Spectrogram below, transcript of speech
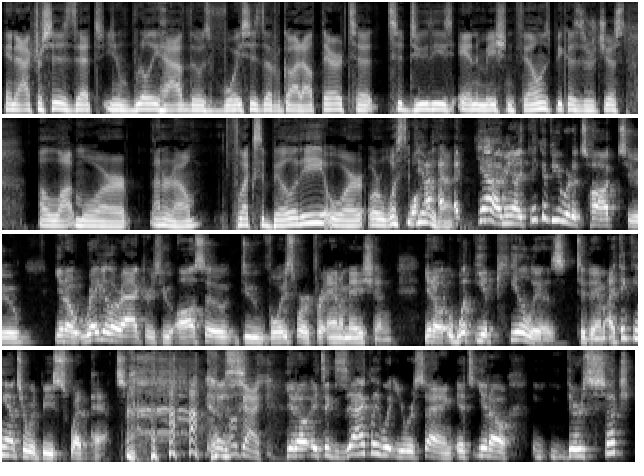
and actresses that you know really have those voices that have got out there to to do these animation films because there's just a lot more I don't know flexibility or or what's the well, deal with that? I, yeah, I mean, I think if you were to talk to you know regular actors who also do voice work for animation, you know what the appeal is to them. I think the answer would be sweatpants because okay. you know it's exactly what you were saying. It's you know there's such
